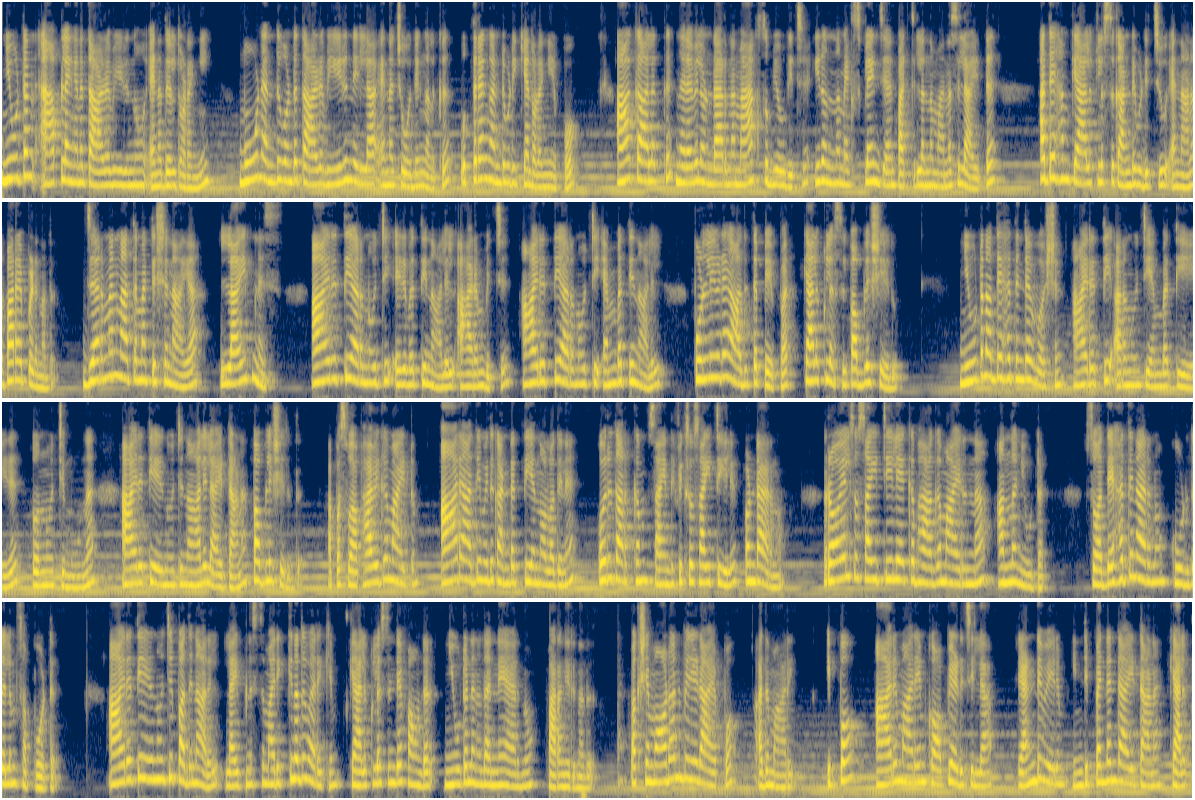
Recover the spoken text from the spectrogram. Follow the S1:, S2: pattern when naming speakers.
S1: Newton apple എങ്ങനെ താഴെ വീഴുന്നു എന്നതിൽ തുടങ്ങി മൂൺ എന്തുകൊണ്ട് താഴെ വീഴുന്നില്ല എന്ന ചോദ്യങ്ങൾക്ക് ഉത്തരം കണ്ടുപിടിക്കാൻ തുടങ്ങിയപ്പോൾ ആ കാലത്ത് നിലവിലുണ്ടായിരുന്ന മാത്സ് ഉപയോഗിച്ച് ഇതൊന്നും എക്സ്പ്ലെയിൻ ചെയ്യാൻ പറ്റില്ലെന്ന് മനസ്സിലായിട്ട് അദ്ദേഹം കാൽക്കുലസ് കണ്ടുപിടിച്ചു എന്നാണ് പറയപ്പെടുന്നത്. ജർമ്മൻ മാത്തമാറ്റീഷ്യനായ ലൈബ്നെസ് ആയിരത്തി അറുന്നൂറ്റി എഴുപത്തിനാലിൽ ആരംഭിച്ച് ആയിരത്തി അറുന്നൂറ്റി എൺപത്തിനാലിൽ പുള്ളിയുടെ ആദ്യത്തെ പേപ്പർ കാൽക്കുലസിൽ പബ്ലിഷ് ചെയ്തു. ന്യൂട്ടൺ അദ്ദേഹത്തിന്റെ വേർഷൻ ആയിരത്തി അറുന്നൂറ്റി എൺപത്തി ഏഴ് തൊണ്ണൂറ്റി മൂന്ന് ആയിരത്തി എഴുന്നൂറ്റി നാലിലായിട്ടാണ് പബ്ലിഷ് ചെയ്തത്. അപ്പൊ സ്വാഭാവികമായിട്ടും ആരാദ്യം ഇത് കണ്ടെത്തി എന്നുള്ളതിന് ഒരു തർക്കം സയന്റിഫിക് സൊസൈറ്റിയിൽ ഉണ്ടായിരുന്നു. റോയൽ സൊസൈറ്റിയിലേക്ക് ഭാഗമായിരുന്ന അന്ന് ന്യൂട്ടൺ. സോ അദ്ദേഹത്തിനായിരുന്നു കൂടുതലും സപ്പോർട്ട്. ആയിരത്തി എഴുന്നൂറ്റി പതിനാറിൽ ലൈബ്നിസ് മരിക്കുന്നത് വരയ്ക്കും കാൽക്കുലസിന്റെ ഫൗണ്ടർ ന്യൂട്ടൺ എന്ന് തന്നെയായിരുന്നു പറഞ്ഞിരുന്നത്. പക്ഷെ മോഡേൺ പീരീഡ് ആയപ്പോൾ അത് മാറി. ഇപ്പോ ആരും ആരെയും കോപ്പി അടിച്ചില്ല. രണ്ടുപേരും ഇൻഡിപെൻഡന്റ് ആയിട്ടാണ് കാൽക്കുലസ്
